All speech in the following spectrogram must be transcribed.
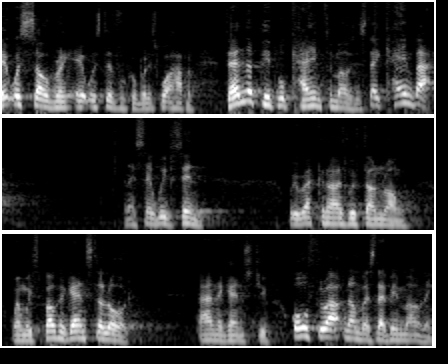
It was sobering, it was difficult, but it's what happened. Then the people came to Moses. They came back and they said, We've sinned. We recognize we've done wrong. When we spoke against the Lord and against you. All throughout Numbers, they've been moaning.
